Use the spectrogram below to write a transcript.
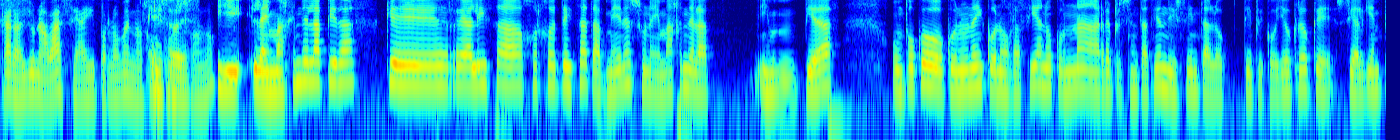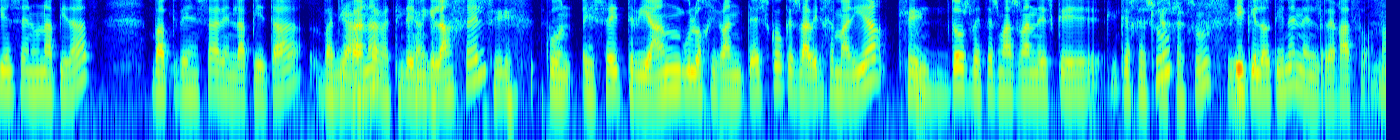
Claro, hay una base ahí, por lo menos. Eso es. ¿no? Y la imagen de la piedad que realiza Jorge Oteiza también es una imagen de la piedad un poco con una iconografía, ¿no? con una representación distinta a lo típico. Yo creo que si alguien piensa en una piedad, va a pensar en la pietà vaticana, Vaticana. de Miguel Ángel, Sí. con ese triángulo gigantesco que es la Virgen María, Sí. dos veces más grandes que, que Que Jesús. Sí. Y que lo tiene en el regazo, ¿no?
